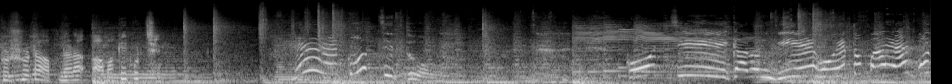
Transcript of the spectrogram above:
প্রশ্নটা আপনারা আমাকে করছেন? হ্যাঁ করছি তো। করছি কারণ বিয়ে হয়ে তো প্রায় এক বছর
